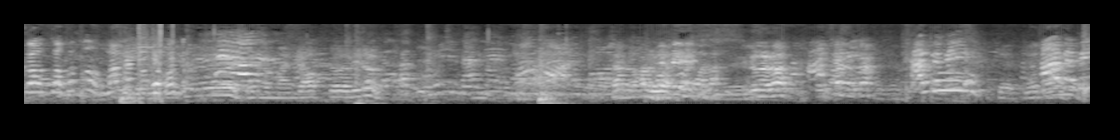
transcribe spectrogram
Go, go, Papu, Mama. Man job ke đi đâu? Sao nó không được? Lừa đó. Sao được đó? Hai baby. Hai baby.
